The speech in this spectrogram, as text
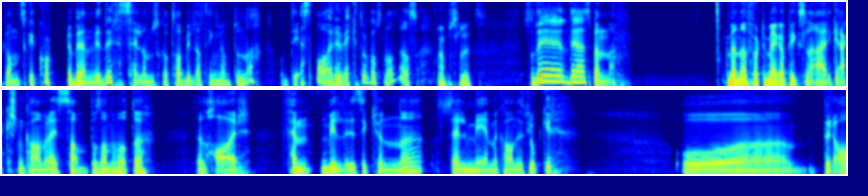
ganske korte brennvidder, selv om du skal ta bilde av ting langt unna. Og det sparer vekt og kostnader, altså. Absolutt. Så det, det er spennende. Men den 40 megapikselen er ikke actionkamera på samme måte. Den har 15 bilder i sekundene, selv med mekanisk lukker. Og bra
